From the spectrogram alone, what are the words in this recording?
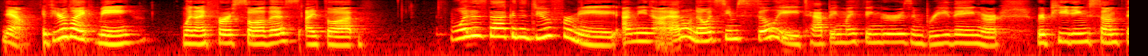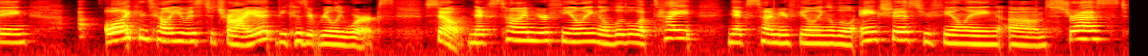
Now, if you're like me, when I first saw this, I thought, what is that going to do for me? I mean, I don't know. It seems silly tapping my fingers and breathing or repeating something all I can tell you is to try it because it really works. So, next time you're feeling a little uptight, next time you're feeling a little anxious, you're feeling um, stressed,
